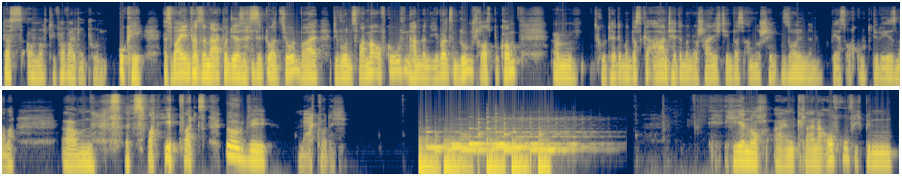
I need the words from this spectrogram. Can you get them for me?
das auch noch die Verwaltung tun. Okay, es war jedenfalls eine merkwürdige Situation, weil die wurden zweimal aufgerufen, haben dann jeweils einen Blumenstrauß bekommen. Ähm, gut, hätte man das geahnt, hätte man wahrscheinlich denen was anderes schenken sollen, dann wäre es auch gut gewesen. Aber ähm, es war jedenfalls irgendwie merkwürdig. Hier noch ein kleiner Aufruf. Ich bin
